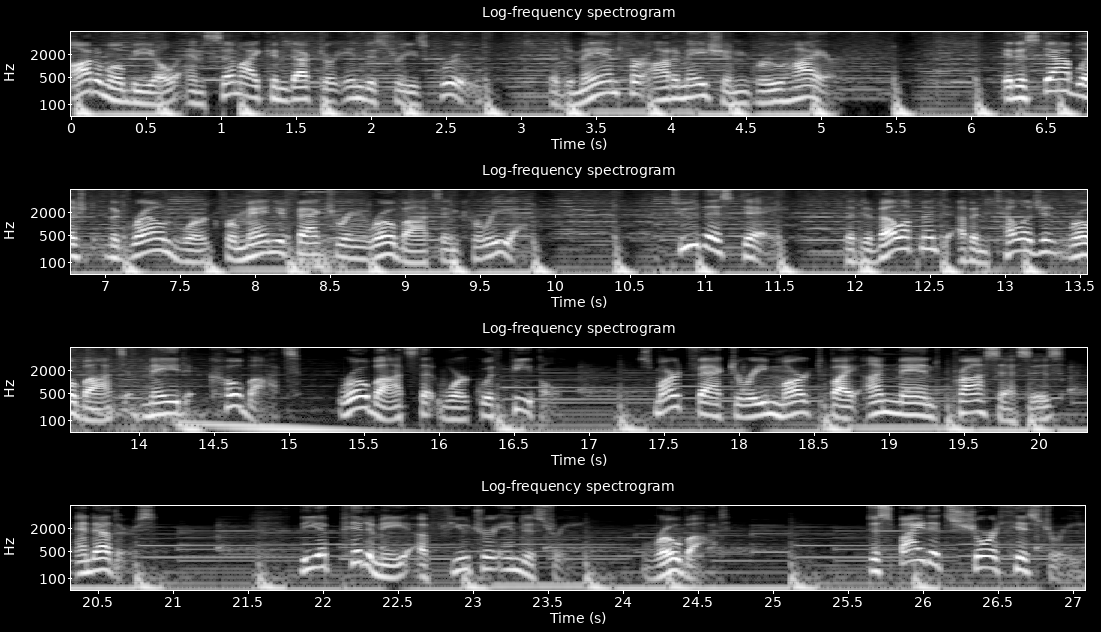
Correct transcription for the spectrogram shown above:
automobile and semiconductor industries grew, the demand for automation grew higher. It established the groundwork for manufacturing robots in Korea. To this day, the development of intelligent robots made cobots, robots that work with people, smart factory marked by unmanned processes, and others. The epitome of future industry, robot. Despite its short history,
